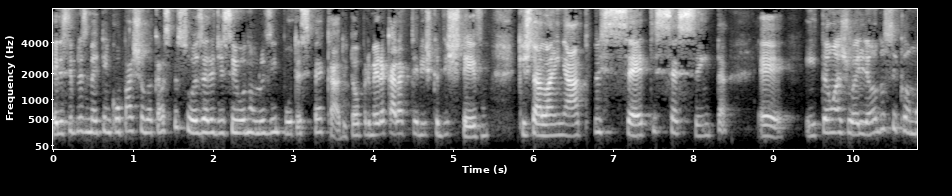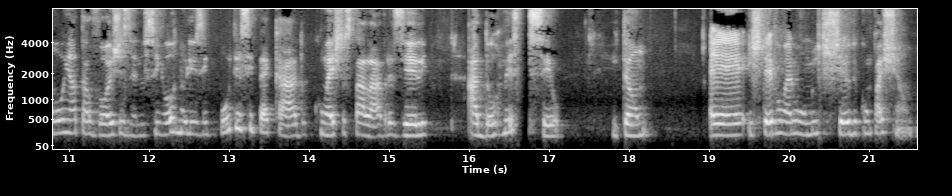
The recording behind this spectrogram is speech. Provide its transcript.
ele simplesmente tem compaixão daquelas pessoas. Ele diz: Senhor, não nos imputa esse pecado. Então, a primeira característica de Estevão, que está lá em Atos 7, 60, é: Então, ajoelhando-se, clamou em alta voz, dizendo: Senhor, não lhes impute esse pecado. Com estas palavras, ele adormeceu. Então, é, Estevão era um homem cheio de compaixão.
